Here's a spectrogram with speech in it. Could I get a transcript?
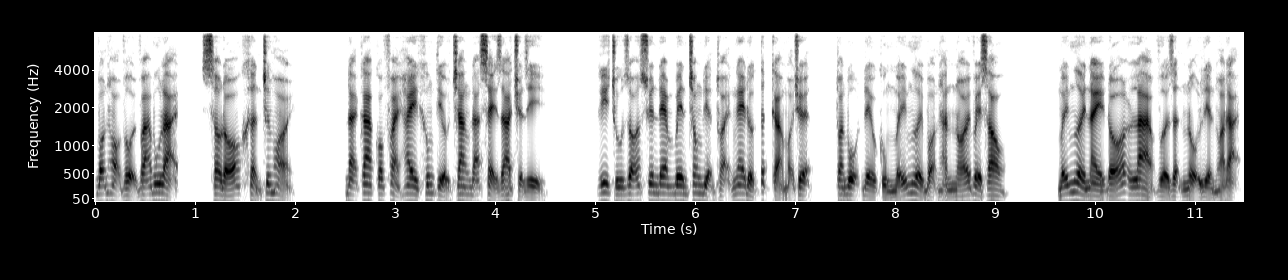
Bọn họ vội vã bu lại, sau đó khẩn trương hỏi. Đại ca có phải hay không tiểu trang đã xảy ra chuyện gì? Ghi chú rõ xuyên đem bên trong điện thoại nghe được tất cả mọi chuyện, toàn bộ đều cùng mấy người bọn hắn nói về sau. Mấy người này đó là vừa giận nộ liền hòa đại.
